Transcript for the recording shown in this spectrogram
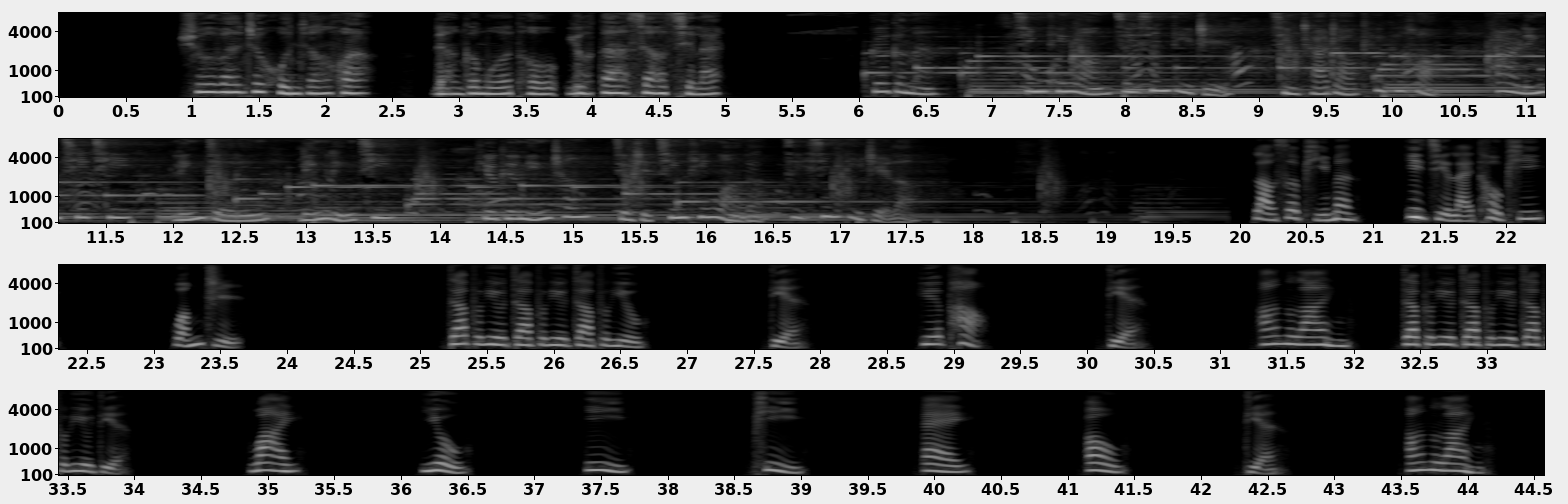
说完这混账话，两个魔头又大笑起来。哥哥们，倾听网最新地址，请查找 QQ 号二零七七零九零零零七，QQ 名称就是倾听网的最新地址了。老色皮们，一起来透批！网址：w w w 点约炮点 online w w w 点 y。U E P A O 点 online。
